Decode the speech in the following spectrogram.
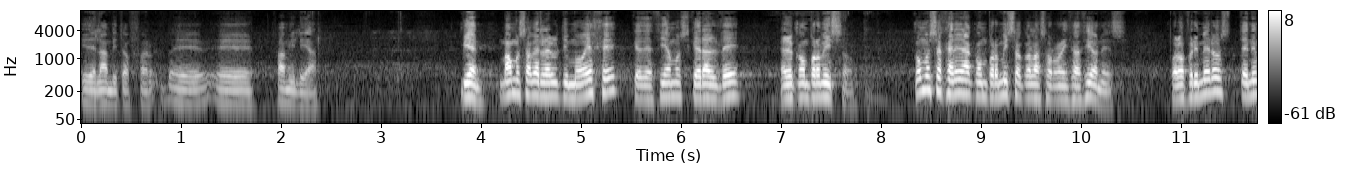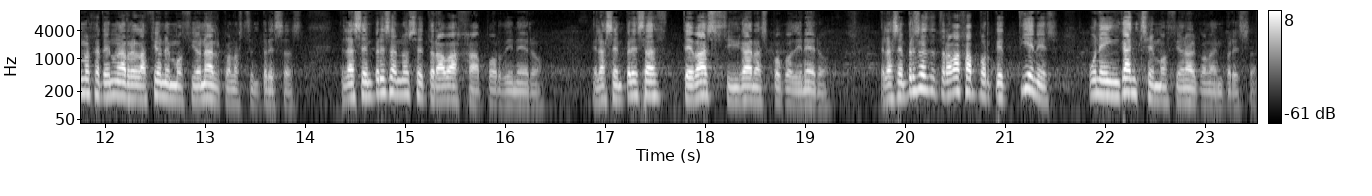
y del ámbito eh, eh, familiar. Bien, vamos a ver el último eje que decíamos que era el de el compromiso. ¿Cómo se genera compromiso con las organizaciones? Por lo primero, tenemos que tener una relación emocional con las empresas. En las empresas no se trabaja por dinero. En las empresas te vas si ganas poco dinero. En las empresas se trabaja porque tienes un enganche emocional con la empresa.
